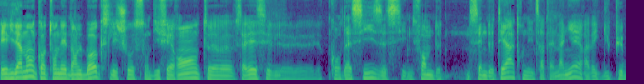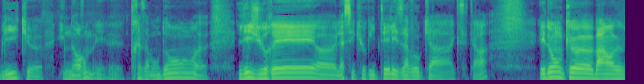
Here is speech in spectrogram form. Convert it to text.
évidemment, quand on est dans le box, les choses sont différentes. vous savez, c'est le, cours d'assises, c'est une forme de scène de théâtre d'une certaine manière, avec du public énorme, et, très abondant, les jurés, la sécurité, les avocats, etc. Et donc, euh, ben,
